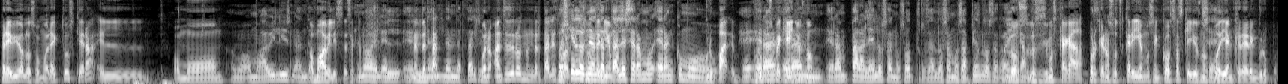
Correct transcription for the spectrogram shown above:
previo a los Homo erectus, que era el Homo, Homo, homo habilis, neander- homo habilis, exacto. No, el, el, el ¿Neandertal? ne- neandertal. sí. Bueno, antes de los neandertales Pues no- es que los no neandertales éramos, eran como... Grupa- eh, grupos eran, pequeños, eran- ¿no? Eran paralelos a nosotros, o sea, los homo sapiens los erradicamos. los, los hicimos cagada, porque nosotros creíamos en cosas que ellos no Sí. podían creer en grupo.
